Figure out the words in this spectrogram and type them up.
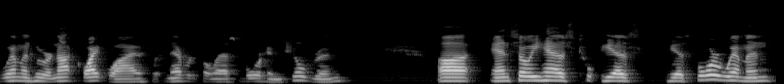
women who are not quite wives, but nevertheless bore him children. Uh, and so he has he has he has four women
